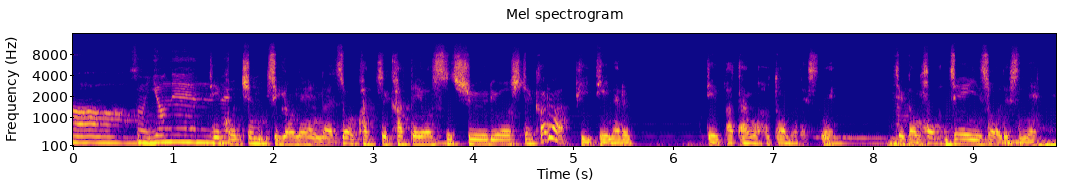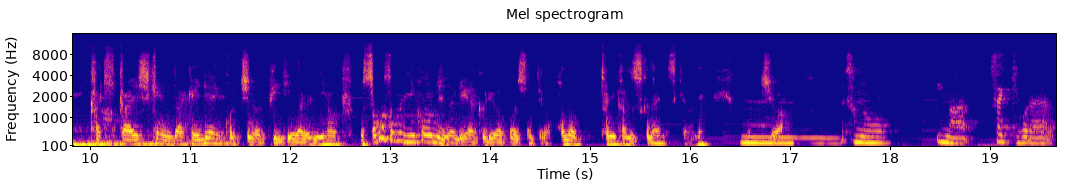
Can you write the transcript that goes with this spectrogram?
ああその4年でこっちの次4年のやつをこっち家庭を終了してから PT になるっていうパターンがほとんどですね。っていうか全員そうですね。書き換え試験だけでこっちの PT になる日本そもそも日本人の理学療法士さんっていうのは本当に数少ないんですけどね。っちは。うん。その今さっきほら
